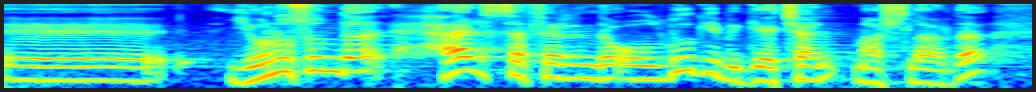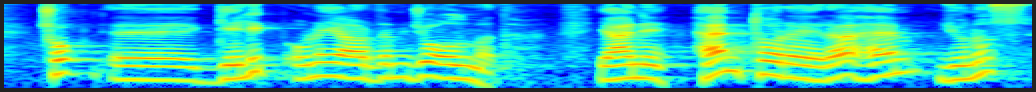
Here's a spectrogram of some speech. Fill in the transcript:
E, Yunus'un da her seferinde olduğu gibi geçen maçlarda çok e, gelip ona yardımcı olmadı. Yani hem Torreira hem Yunus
